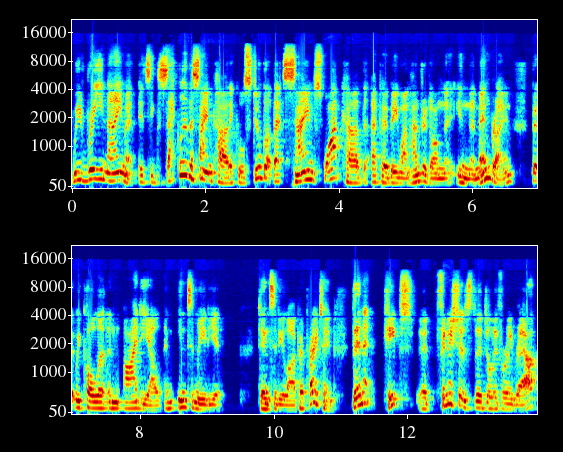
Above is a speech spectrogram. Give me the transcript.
we rename it. It's exactly the same particle, still got that same swipe card, the ApoB100 on the, in the membrane, but we call it an IDL, an intermediate density lipoprotein. Then it keeps, it finishes the delivery route,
